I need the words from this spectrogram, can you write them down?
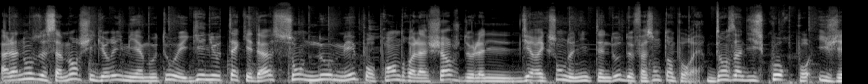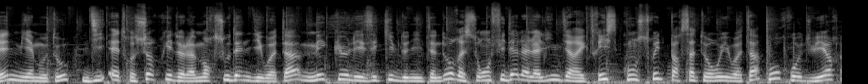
À l'annonce de sa mort, Shigeru Miyamoto et Genyo Takeda sont nommés pour prendre la charge de la direction de Nintendo de façon temporaire. Dans un discours pour IGN, Miyamoto dit être surpris de la mort soudaine d'Iwata, mais que les équipes de Nintendo resteront fidèles à la ligne directrice construite par Satoru Iwata pour produire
